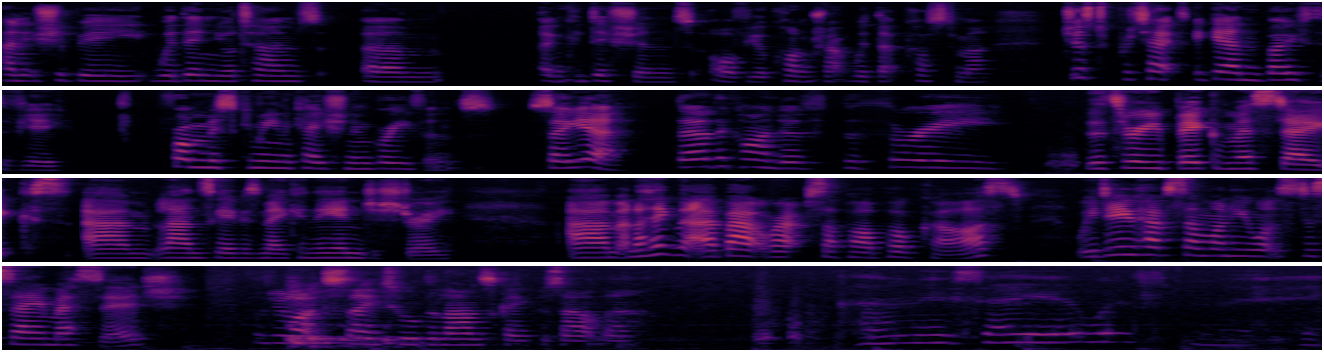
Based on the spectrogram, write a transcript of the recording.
and it should be within your terms um, and conditions of your contract with that customer. Just to protect again both of you from miscommunication and grievance. So yeah they're the kind of the three the three big mistakes um, landscapers make in the industry um, and I think that about wraps up our podcast. We do have someone who wants to say a message. What would you like to say to all the landscapers out there? Can you say it with me?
